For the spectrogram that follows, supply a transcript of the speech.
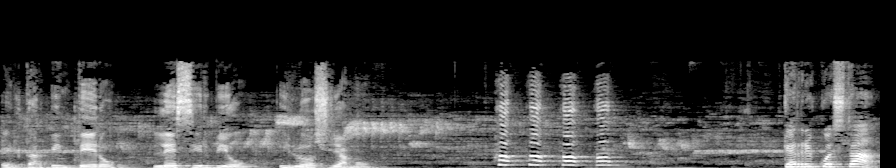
El carpintero les sirvió y los llamó. ¡Qué rico está!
